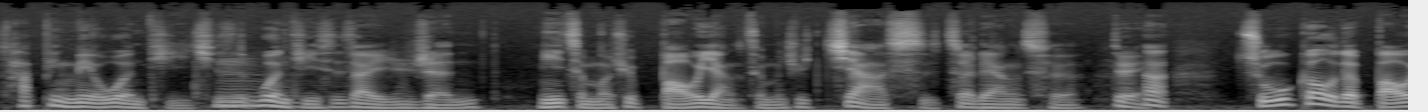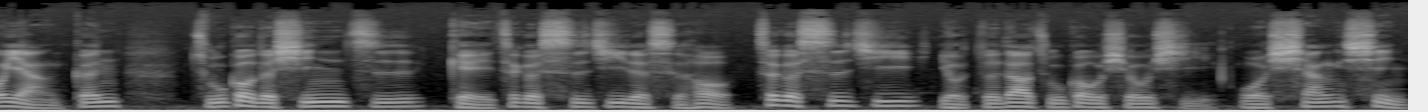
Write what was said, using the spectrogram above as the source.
它并没有问题，其实问题是在于人。你怎么去保养？怎么去驾驶这辆车？对，那足够的保养跟足够的薪资给这个司机的时候，这个司机有得到足够休息，我相信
